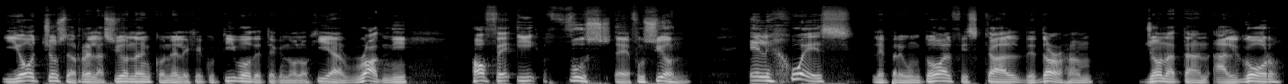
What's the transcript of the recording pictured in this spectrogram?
y 8 se relacionan con el ejecutivo de tecnología Rodney Hoffe y eh, Fusión. El juez le preguntó al fiscal de Durham, Jonathan Algor,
